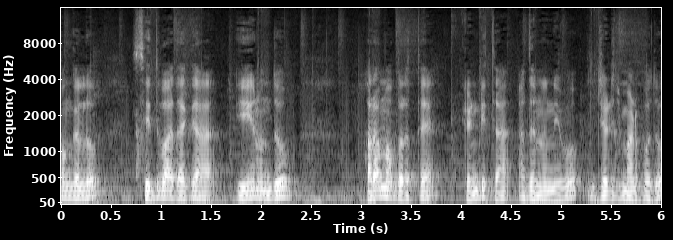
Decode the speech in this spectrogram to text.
ಪೊಂಗಲ್ಲು ಸಿದ್ಧವಾದಾಗ ಏನೊಂದು ಆರಾಮ ಬರುತ್ತೆ, ಖಂಡಿತ ಅದನ್ನು ನೀವು ಜಡ್ಜ್ ಮಾಡ್ಬೋದು.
